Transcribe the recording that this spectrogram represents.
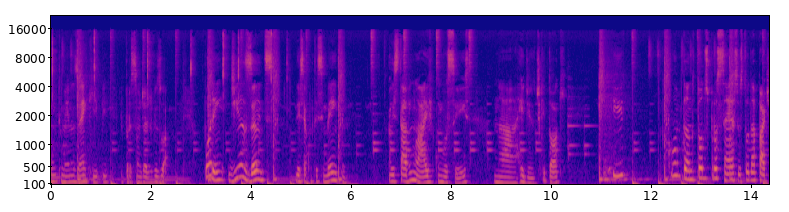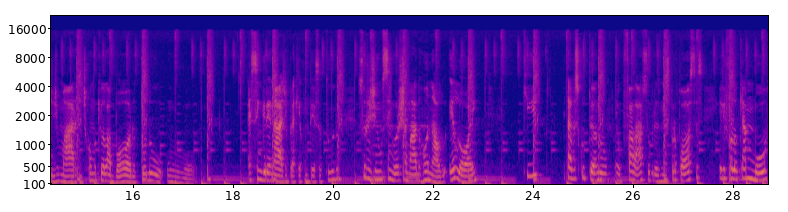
muito menos a equipe de produção de audiovisual. Porém, dias antes desse acontecimento, eu estava em live com vocês na rede do TikTok e contando todos os processos, toda a parte de marketing, como que eu elaboro, todo o essa engrenagem para que aconteça tudo, surgiu um senhor chamado Ronaldo Eloy que estava escutando eu falar sobre as minhas propostas. Ele falou que amou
